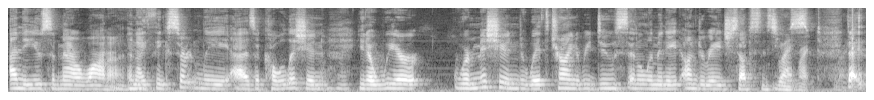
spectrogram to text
and the use of marijuana. And I Mm-hmm. think certainly as a coalition, you know, we're we're missioned with trying to reduce and eliminate underage substance use. Right, right. That,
